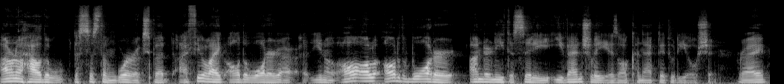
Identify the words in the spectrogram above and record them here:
I don't know how the, the system works, but I feel like all the water, uh, you know, all, all, all the water underneath the city eventually is all connected to the ocean, right?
